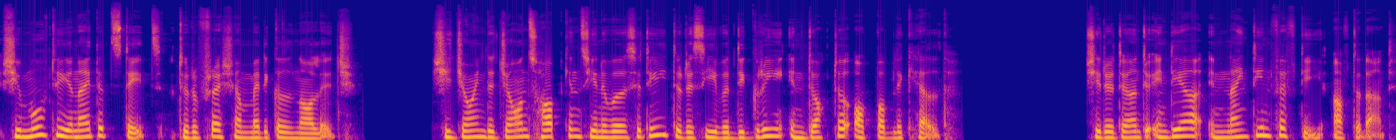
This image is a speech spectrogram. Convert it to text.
she moved to United States to refresh her medical knowledge. She joined the Johns Hopkins University to receive a degree in Doctor of Public Health. She returned to India in 1950 after that.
